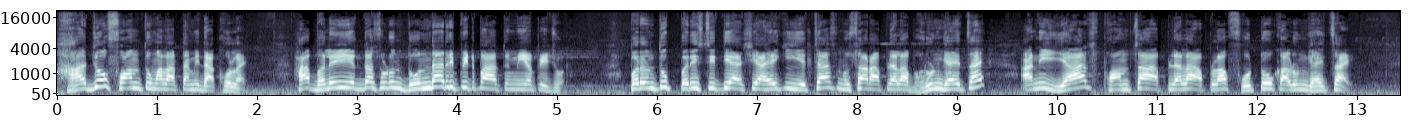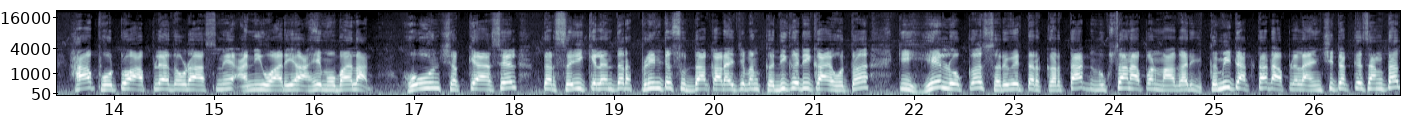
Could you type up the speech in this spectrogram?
हा जो फॉर्म तुम्हाला आता मी दाखवला आहे हा भलेही एकदा सोडून दोनदा रिपीट पहा तुम्ही या पेजवर परंतु परिस्थिती अशी आहे की याच्याचनुसार आपल्याला भरून घ्यायचा आहे आणि याच फॉर्मचा आपल्याला आपला फोटो काढून घ्यायचा आहे हा फोटो आपल्याजवळ असणे अनिवार्य आहे मोबाईलात. होऊन शक्य असेल तर सही केल्यानंतर प्रिंटसुद्धा काढायचे. पण कधीकधी काय होतं की हे लोक सर्वे तर करतात नुकसान आपण माघारी कमी टाकतात आपल्याला ऐंशी टक्के सांगतात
